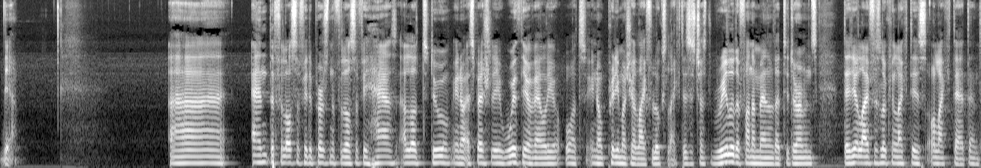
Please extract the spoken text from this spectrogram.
yeah. Uh, and the philosophy, the personal philosophy, has a lot to do, you know, especially with your value, what you know, pretty much your life looks like. This is just really the fundamental that determines that your life is looking like this or like that, and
